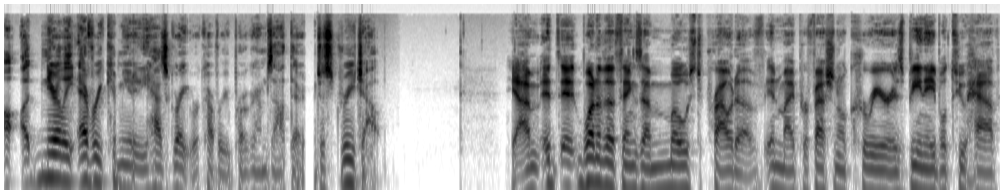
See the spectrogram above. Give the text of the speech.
uh, nearly every community has great recovery programs out there. Just reach out. Yeah, I'm, it, it, one of the things I'm most proud of in my professional career is being able to have,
